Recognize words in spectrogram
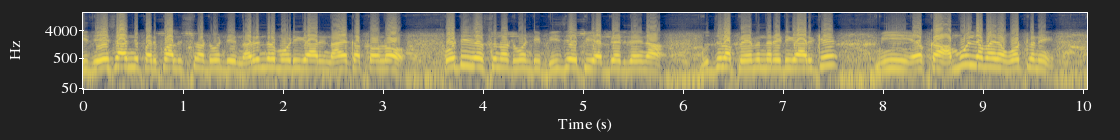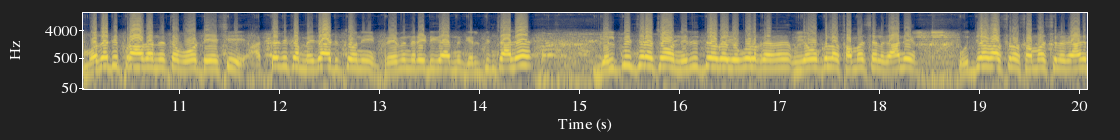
ఈ దేశాన్ని పరిపాలిస్తున్నటువంటి నరేంద్ర మోడీ గారి నాయకత్వంలో పోటీ చేస్తున్నటువంటి బీజేపీ అభ్యర్థి అయిన బుద్ధుల ప్రేమేందర్ రెడ్డి గారికి మీ యొక్క అమూల్యమైన ఓట్లని మొదటి ప్రాధాన్యత ఓటు వేసి అత్యధిక మెజార్టీతోని ప్రేమేందర్ రెడ్డి గారిని గెలిపించాలి. గెలిపించినచో నిరుద్యోగ యువకుల యువకుల సమస్యలు కానీ ఉద్యోగస్తుల సమస్యలు కానీ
